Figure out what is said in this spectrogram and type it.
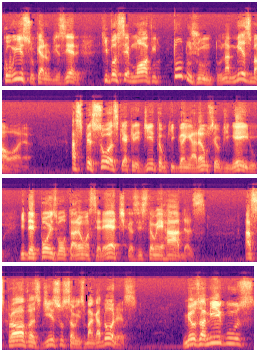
Com isso, quero dizer que você move tudo junto, na mesma hora. As pessoas que acreditam que ganharão seu dinheiro e depois voltarão a ser éticas estão erradas. As provas disso são esmagadoras. Meus amigos,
